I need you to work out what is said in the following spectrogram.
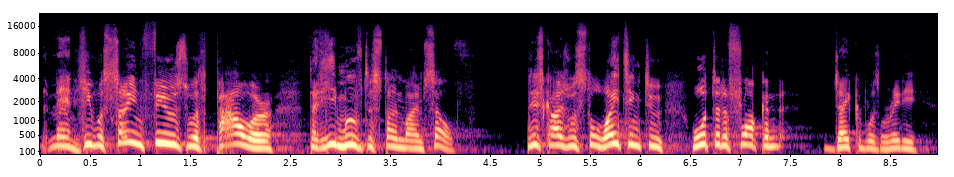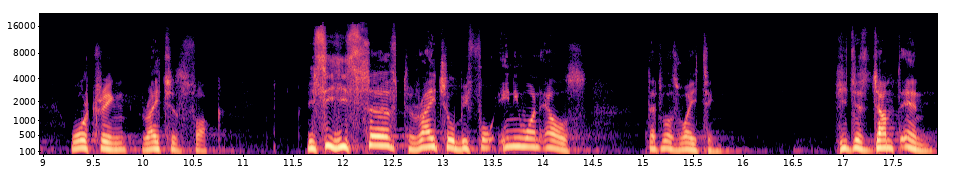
man, he was so infused with power that he moved the stone by himself. These guys were still waiting to water the flock, and Jacob was already watering Rachel's flock. You see, he served Rachel before anyone else that was waiting. He just jumped in.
